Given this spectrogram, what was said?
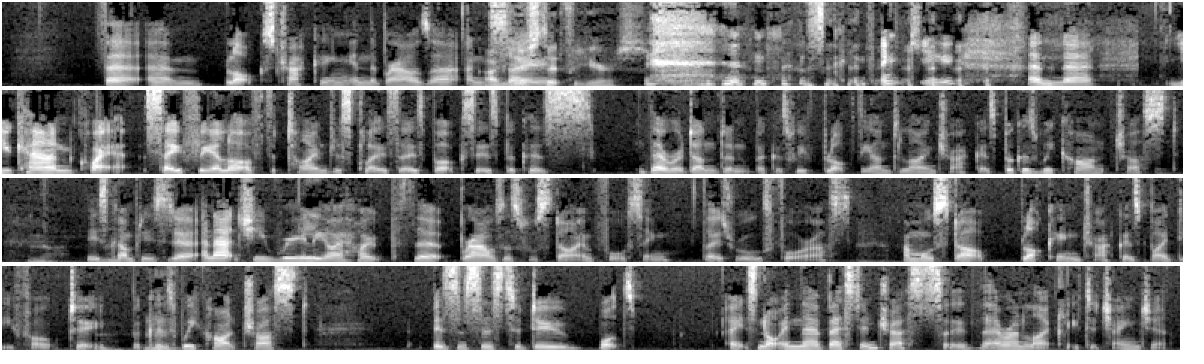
that um, blocks tracking in the browser, and I've so used it for years. That's good, thank you. And uh, you can quite safely, a lot of the time, just close those boxes because they're redundant because we've blocked the underlying trackers because we can't trust No. these companies to do it. And actually, really, I hope that browsers will start enforcing those rules for us and we'll start blocking trackers by default too because we can't trust businesses to do what's it's not in their best interest, so they're unlikely to change it.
